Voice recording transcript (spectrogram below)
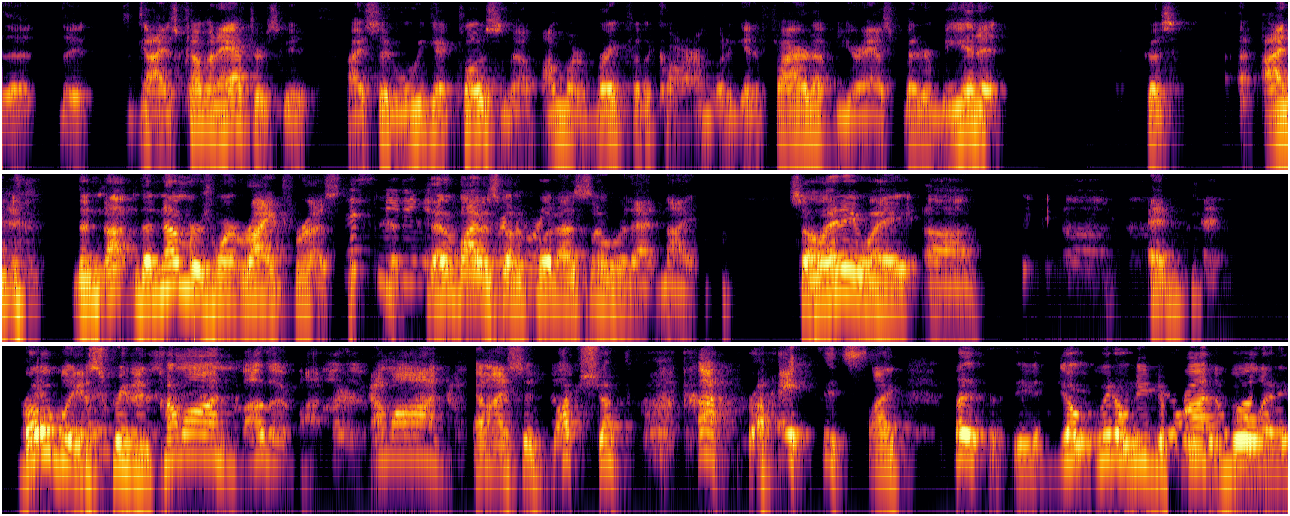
the, the the guy's coming after us. I said, when we get close enough, I'm going to break for the car. I'm going to get it fired up. Your ass better be in it because I the the numbers weren't right for us. Nobody was going to put us over that night. So anyway, uh, and Robley is screaming, "Come on, mother, mother, come on!" And I said, "What? Shut the fuck up!" Right? It's like we don't need to prod the bull any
